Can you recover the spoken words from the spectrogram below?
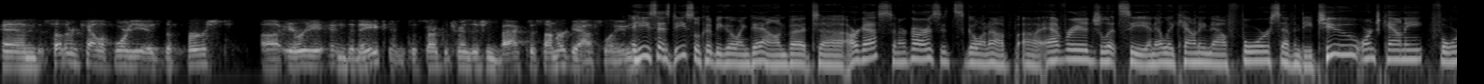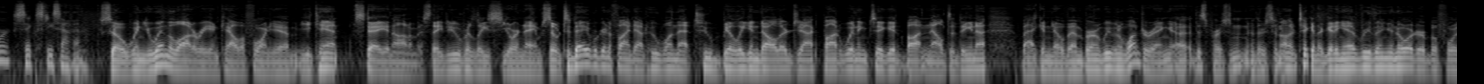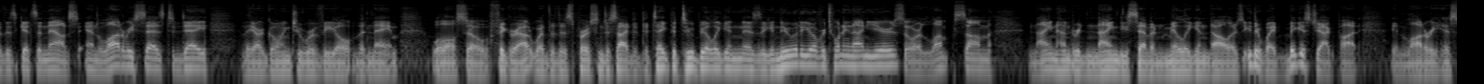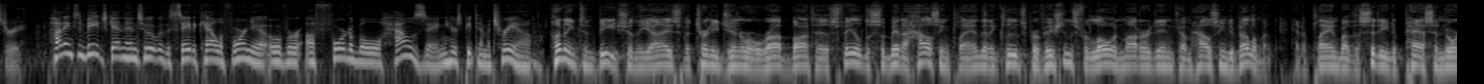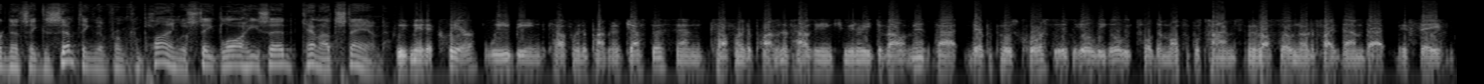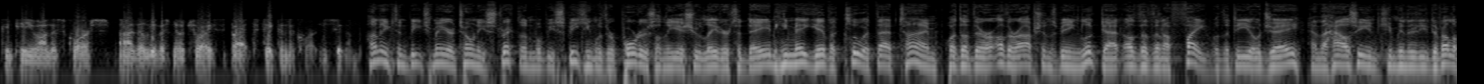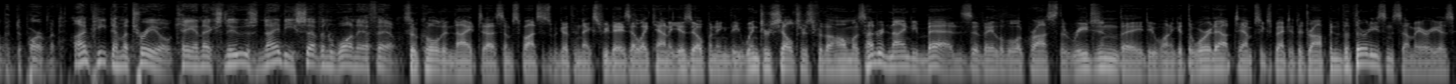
And Southern California is the first uh, area in the nation to start the transition back to summer gasoline. He says diesel could be going down, but uh, our gas in our cars, it's going up. Uh, average, let's see, in LA County now 472, Orange County 467. So when you win the lottery in California, you can't stay anonymous. They do release your name. So today we're going to find out who won that $2 billion jackpot winning ticket bought in Altadena back in November. And we've been wondering, uh, this person, there's another ticket. They're getting everything in order before this gets announced. And the lottery says today they are going to reveal reveal the name. We'll also figure out whether this person decided to take the two billion as the annuity over 29 years or lump sum 997 million dollars. Either way, biggest jackpot in lottery history. Huntington Beach getting into it with the state of California over affordable housing. Here's Pete Demetriou. Huntington Beach, in the eyes of Attorney General Rob Bonta, has failed to submit a housing plan that includes provisions for low and moderate income housing development. And a plan by the city to pass an ordinance exempting them from complying with state law, he said, cannot stand. We've made it clear, we being the California Department of Justice and California Department of Housing and Community Development, that their proposed course is illegal. We've told them multiple times. We've also notified them that if they continue on this course, uh, they'll leave us no choice but to take them to court and sue them. Huntington Beach Mayor Tony Strickland will be speaking with reporters on the issue later today, and he may give a clue at that time whether there are other options being looked at other than a fight with the DOJ and the Housing and Community Development Department. I'm Pete Demetriou, KNX News 97.1 FM. So cold at night, uh, some spots as we go through the next few days. LA County is opening the winter shelters for the homeless. 190 beds available across the region. They do want to get the word out. Temps expected to drop into the 30s in some areas,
